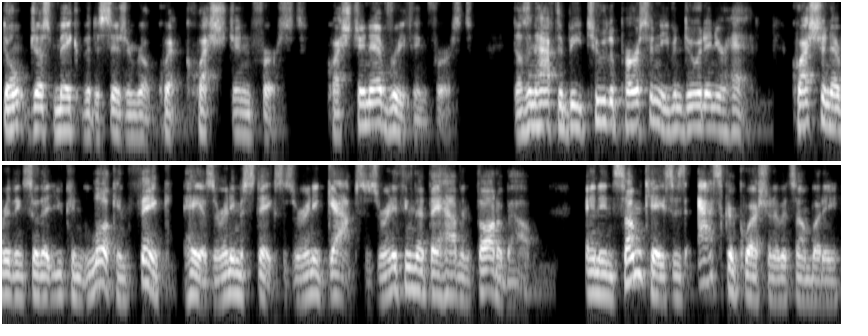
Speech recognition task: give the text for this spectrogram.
Don't just make the decision real quick. Question first. Question everything first. Doesn't have to be to the person, even do it in your head question everything so that you can look and think hey is there any mistakes is there any gaps is there anything that they haven't thought about and in some cases ask a question of it somebody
